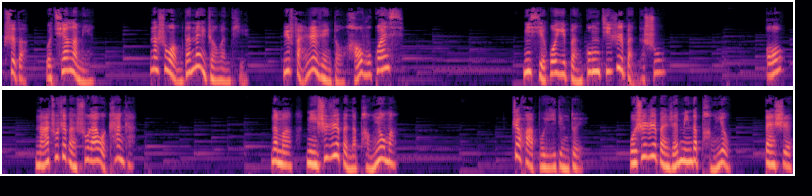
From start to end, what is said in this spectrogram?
是的，我签了名。那是我们的内政问题，与反日运动毫无关系。你写过一本攻击日本的书，哦，拿出这本书来我看看。那么你是日本的朋友吗？这话不一定对，我是日本人民的朋友，但是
